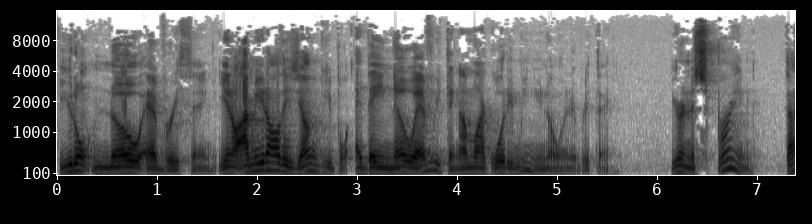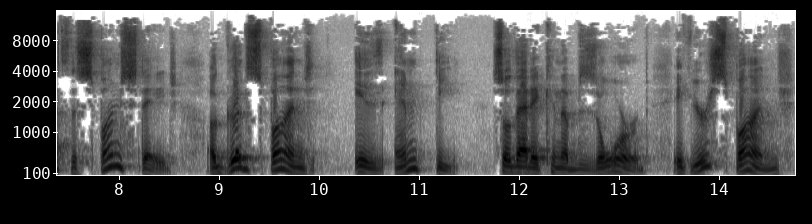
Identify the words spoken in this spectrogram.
You don't know everything. You know, I meet all these young people, and they know everything. I'm like, what do you mean you know everything? You're in the spring. That's the sponge stage. A good sponge is empty so that it can absorb. If your sponge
